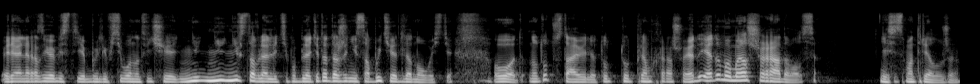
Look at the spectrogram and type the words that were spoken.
реально разъебистые были всего на Твиче, не, не, не вставляли, типа, блядь, это даже не событие для новости. Вот, но тут вставили, тут, тут прям хорошо. Я, я думаю, Мелшер радовался, если смотрел уже.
